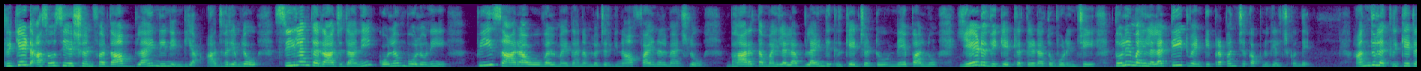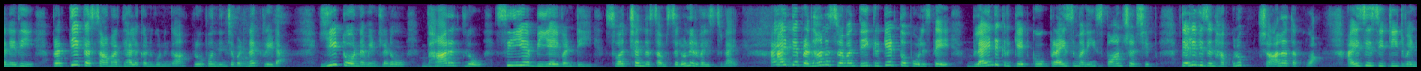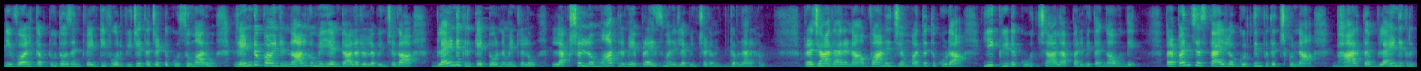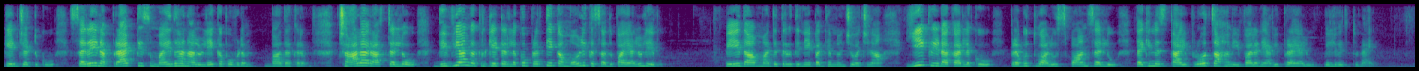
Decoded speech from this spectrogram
Cricket association for the blind in India ఆధ్వర్యంలో శ్రీలంక రాజధాని కొలంబోలోని P సారా oval మైదానంలో జరిగిన ఫైనల్ మ్యాచ్లో భారత మహిళల బ్లైండ్ క్రికెట్ జట్టు నేపాల్ను ఏడు వికెట్ల తేడాతో ఓడించి తొలి మహిళల టీ ట్వంటీ ప్రపంచ కప్ను గెలుచుకుంది. అందుల క్రికెట్ అనేది ప్రత్యేక సామర్థ్యాలకు అనుగుణంగా రూపొందించబడిన క్రీడ. ఈ టోర్నమెంట్లను భారత్లో సిఏబిఐ వంటి స్వచ్ఛంద సంస్థలు నిర్వహిస్తున్నాయి. అయితే ప్రధాన స్రవంతి క్రికెట్తో పోలిస్తే బ్లైండ్ క్రికెట్కు ప్రైజ్ మనీ స్పాన్సర్షిప్ టెలివిజన్ హక్కులు చాలా తక్కువ. ICC T twenty world cup two thousand twenty four విజేత జట్టుకు సుమారు రెండు పాయింట్ నాలుగు మిలియన్ డాలర్లు లభించగా బ్లైండ్ క్రికెట్ టోర్నమెంట్లలో లక్షల్లో మాత్రమే ప్రైజ్ మనీ లభించడం గమనార్హం. ప్రజాదరణ వాణిజ్య మద్దతు కూడా ఈ క్రీడకు చాలా పరిమితంగా ఉంది. ప్రపంచ స్థాయిలో గుర్తింపు తెచ్చుకున్న భారత బ్లైండ్ క్రికెట్ జట్టుకు సరైన ప్రాక్టీస్ మైదానాలు లేకపోవడం బాధాకరం. చాలా రాష్ట్రాల్లో దివ్యాంగ క్రికెటర్లకు ప్రత్యేక మౌలిక సదుపాయాలు లేవు. పేద మధ్యతరగతి నేపథ్యం నుంచి వచ్చిన ఈ క్రీడాకారులకు ప్రభుత్వాలు స్పాన్సర్లు తగిన స్థాయి ప్రోత్సాహం ఇవ్వాలనే అభిప్రాయాలు వెల్లువెత్తుతున్నాయి.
